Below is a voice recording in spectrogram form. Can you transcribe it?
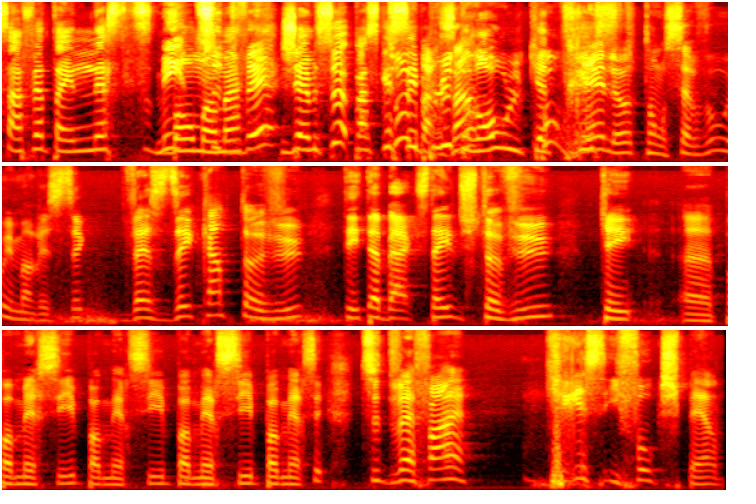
ça a fait un esti de Mais bon tu moment. devais- J'aime ça parce que c'est par plus exemple, drôle que Pour vrai, triste. là, ton cerveau humoristique devait se dire, quand t'as vu, t'étais backstage, t'as vu, OK, euh, pas merci, pas merci, pas merci, pas merci. Tu devais faire, Chris, il faut que je perde.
